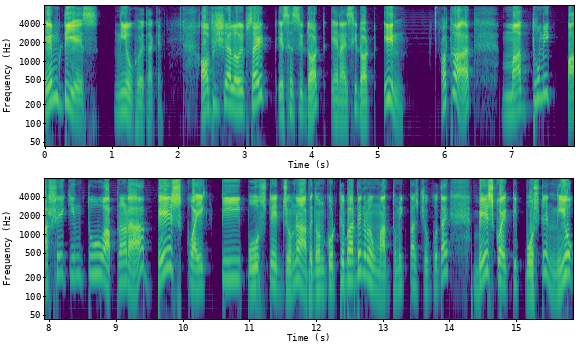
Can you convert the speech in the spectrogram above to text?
এমটিএস নিয়োগ হয়ে থাকে। Official website SSC dot NIC dot in অর্থাৎ মাধ্যমিক পাশে কিন্তু আপনারা বেশ কয়েকটি পোস্টের জন্য আবেদন করতে পারবেন এবং মাধ্যমিক পাস যোগ্যতায় বেশ কয়েকটি পোস্টে নিয়োগ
